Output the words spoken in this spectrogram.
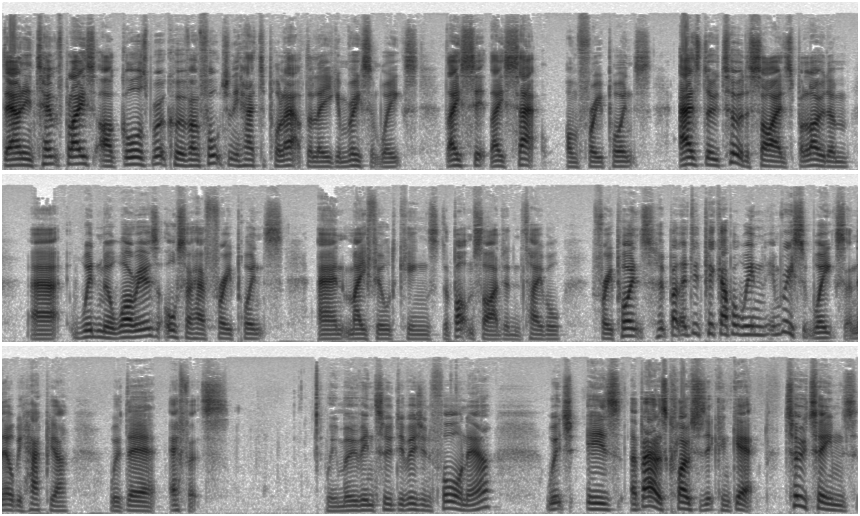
Down in 10th place are Goresbrook who have unfortunately had to pull out of the league in recent weeks. They sit they sat on 3 points as do two of the sides below them. Uh, Windmill Warriors also have 3 points and Mayfield Kings the bottom side of the table 3 points but they did pick up a win in recent weeks and they'll be happier with their efforts. We move into Division 4 now, which is about as close as it can get. Two teams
